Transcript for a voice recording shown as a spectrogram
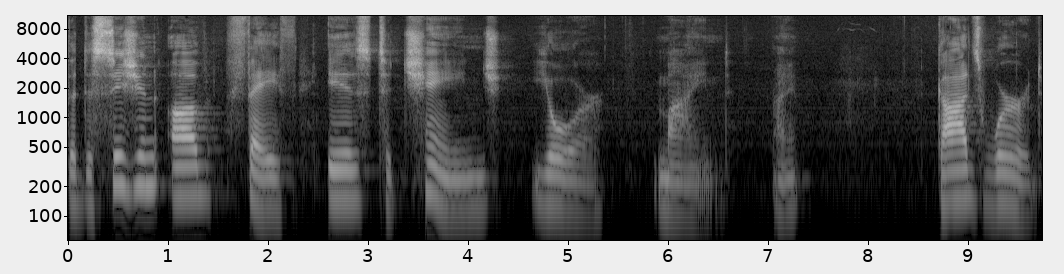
The decision of faith is to change your mind right? God's word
